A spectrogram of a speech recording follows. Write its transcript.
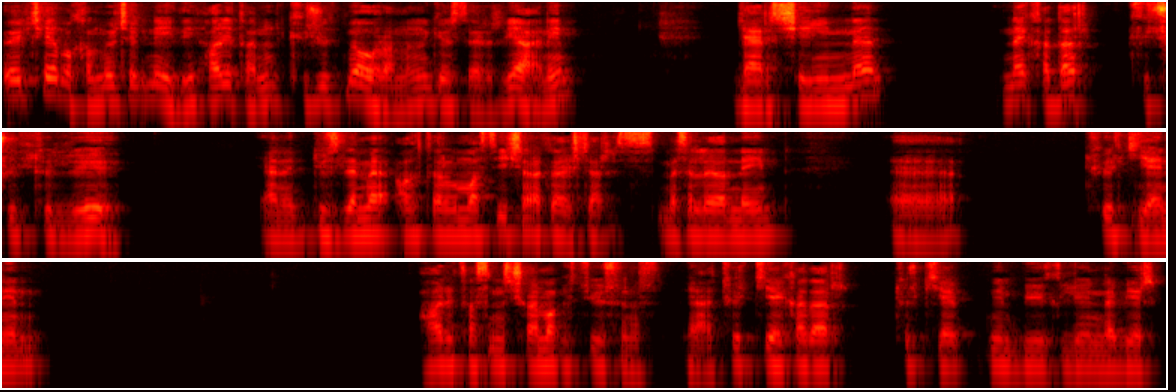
Ölçeğe bakalım. Ölçek neydi? Haritanın küçültme oranını gösterir. Yani gerçeğinden ne kadar küçültüldüğü yani düzleme aktarılması için arkadaşlar siz mesela örneğin e, Türkiye'nin haritasını çıkarmak istiyorsunuz. Yani Türkiye kadar Türkiye'nin büyüklüğünde bir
